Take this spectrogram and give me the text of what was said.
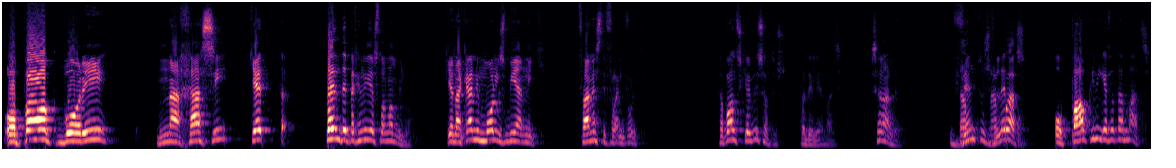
ο ΠΑΟΚ μπορεί να χάσει και τα πέντε παιχνίδια στον Όμιλο και να κάνει μόλις μία νίκη. Θα είναι στη Φραγκφούρτη. Θα πάω να τους κερδίσω αυτούς, Παντελία Μπάτζη. Σε ένα λέω. Δεν τους να βλέπω. πας. Ο ΠΑΟΚ είναι για αυτά τα μάτς.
